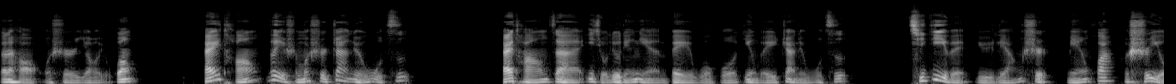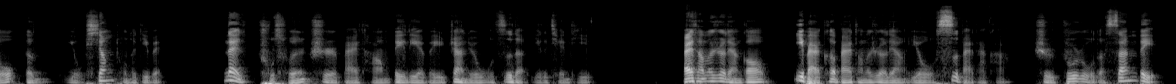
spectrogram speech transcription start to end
大家好，我是姚有光。白糖为什么是战略物资？白糖在一九六零年被我国定为战略物资，其地位与粮食、棉花和石油等有相同的地位。耐储存是白糖被列为战略物资的一个前提。白糖的热量高，一百克白糖的热量有四百大卡，是猪肉的三倍，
